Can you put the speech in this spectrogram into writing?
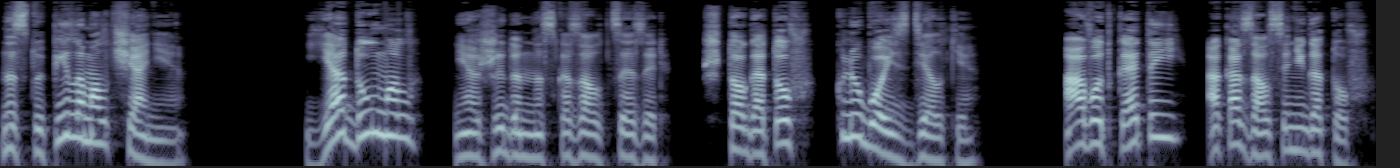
Наступило молчание. «Я думал», — неожиданно сказал Цезарь, «что готов к любой сделке. А вот к этой оказался не готов».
